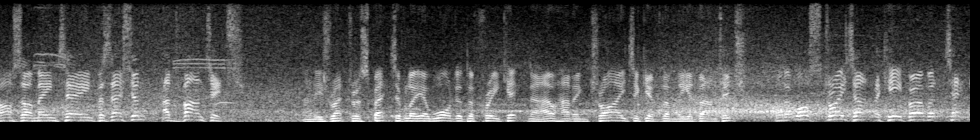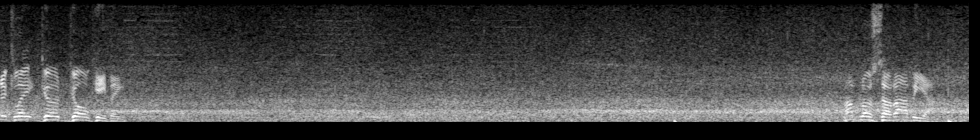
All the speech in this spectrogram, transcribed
Barca maintain possession, advantage. And he's retrospectively awarded the free kick now, having tried to give them the advantage. Well, it was straight at the keeper, but technically good goalkeeping. Pablo Sarabia.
